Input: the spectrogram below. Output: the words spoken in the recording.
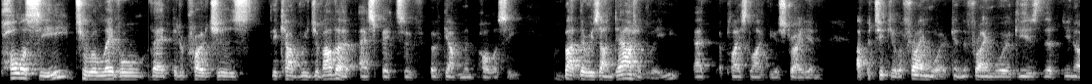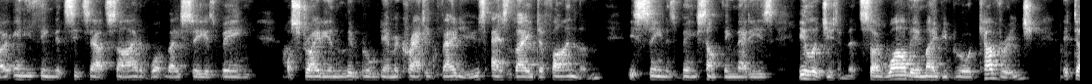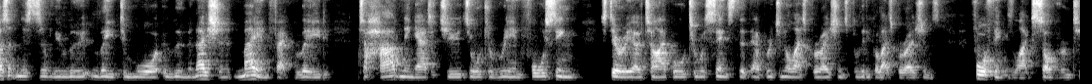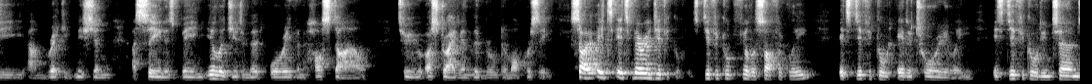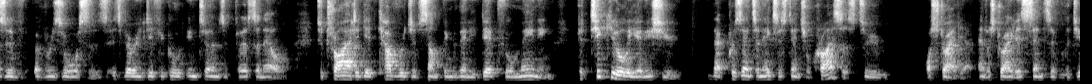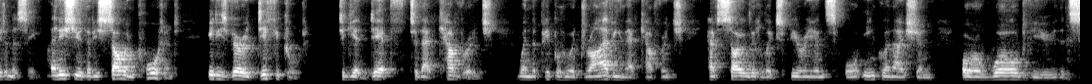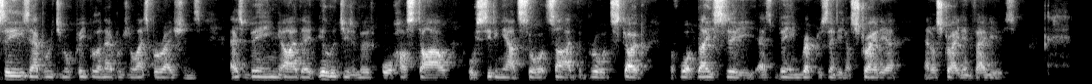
policy to a level that it approaches the coverage of other aspects of, of government policy. But there is undoubtedly, at a place like the Australian, a particular framework. And the framework is that, you know, anything that sits outside of what they see as being Australian liberal democratic values as they define them is seen as being something that is illegitimate. So while there may be broad coverage, it doesn't necessarily lead to more illumination. It may, in fact, lead to hardening attitudes or to reinforcing stereotype or to a sense that Aboriginal aspirations, political aspirations for things like sovereignty, um, recognition, are seen as being illegitimate or even hostile to Australian liberal democracy. So it's, it's very difficult. It's difficult philosophically, it's difficult editorially, it's difficult in terms of, of resources, it's very difficult in terms of personnel to try to get coverage of something with any depth or meaning, particularly an issue that presents an existential crisis to Australia and Australia's sense of legitimacy. An issue that is so important, it is very difficult to get depth to that coverage when the people who are driving that coverage have so little experience or inclination or a worldview that sees Aboriginal people and Aboriginal aspirations as being either illegitimate or hostile or sitting outside the broad scope of what they see as being representing Australia and Australian values.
